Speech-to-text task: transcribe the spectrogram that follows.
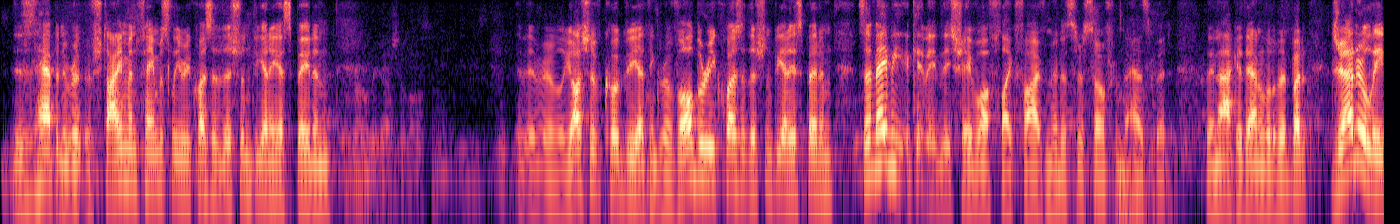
This has happened. Steinman famously requested that there shouldn't be any espedim. Rav Yashiv could be. I think Rav Wolbe requested there shouldn't be any espedim. So maybe, maybe they shave off like five minutes or so from the hesped. They knock it down a little bit. But generally,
